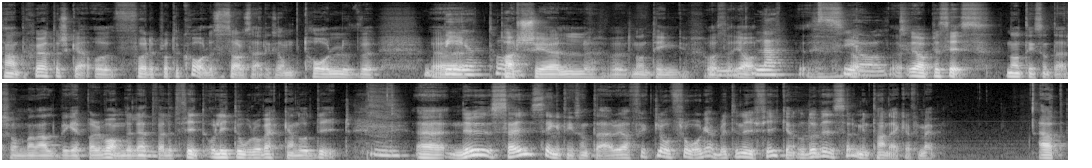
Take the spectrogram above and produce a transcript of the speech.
tandsköterska och förde protokoll. Och så sa det så här liksom 12, eh, B12. partiell, någonting. Så, ja. Latialt. Ja, precis. Någonting sånt där som man aldrig begrep vad det var. Men det lät väldigt fint och lite oroväckande och dyrt. Eh, nu sägs ingenting sånt där. Och jag fick lov att fråga, jag blev lite nyfiken. Och då visade min tandläkare för mig att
